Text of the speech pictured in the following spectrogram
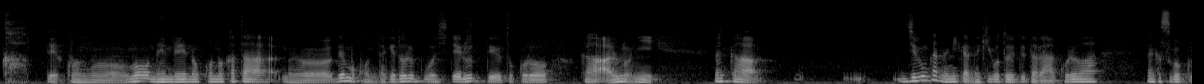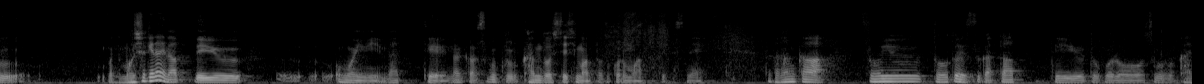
かってこのの年齢のこの方のでもこんだけ努力をしてるっていうところがあるのになんか自分が何か泣き言を言ってたらこれはなんかすごく申し訳ないなっていう思いになってなんかすごく感動してしまったところもあってですね。だからなんかそういう尊い姿っていうところをすごく感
